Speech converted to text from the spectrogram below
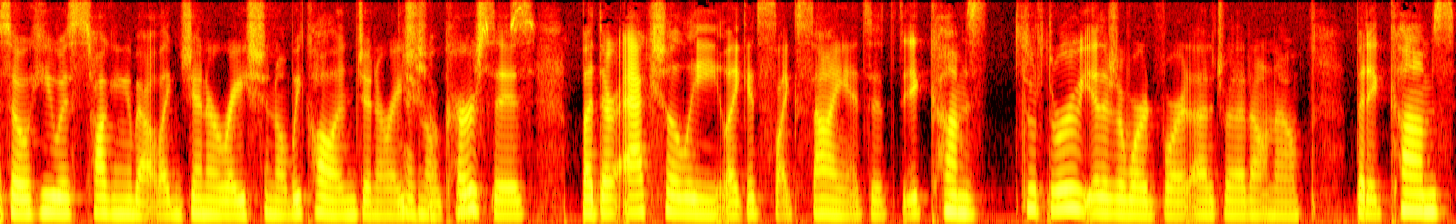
So he was talking about like generational, we call them generational curses, curses. but they're actually like it's like science. It it comes th- through. Yeah, there's a word for it. I just I don't know, but it comes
